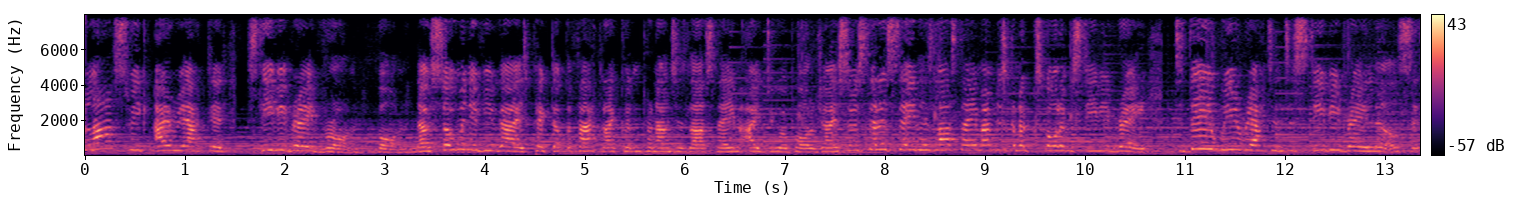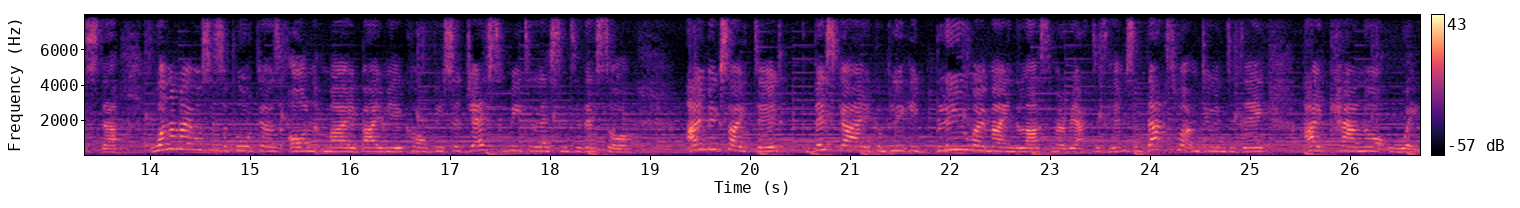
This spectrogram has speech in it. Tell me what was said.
Last week I reacted Stevie Ray Vaughan. Now so many of you guys picked up the fact that I couldn't pronounce his last name. I do apologise. So instead of saying his last name, I'm just gonna call him Stevie Ray. Today we're reacting to Stevie Ray Little Sister. One of my awesome supporters on my Buy Me a Coffee suggested me to listen to this song I'm excited. This guy completely blew my mind the last time I reacted to him, so that's what I'm doing today. I cannot wait.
